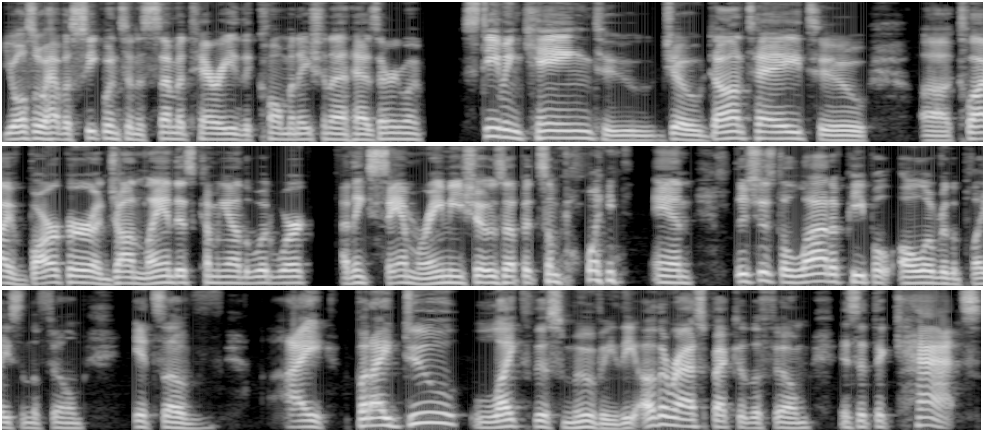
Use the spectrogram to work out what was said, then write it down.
You also have a sequence in a cemetery. The culmination that has everyone Stephen King to Joe Dante to uh, Clive Barker and John Landis coming out of the woodwork. I think Sam Raimi shows up at some point, and there's just a lot of people all over the place in the film. It's a I but I do like this movie. The other aspect of the film is that the cats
